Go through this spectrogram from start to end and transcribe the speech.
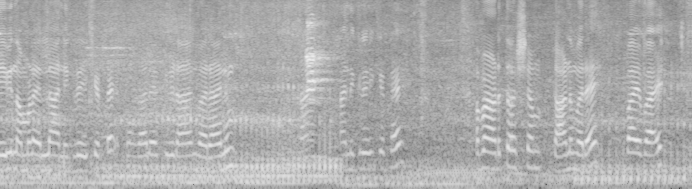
ദേവി ദേവി നമ്മളെല്ലാം അനുഗ്രഹിക്കട്ടെ. പൊങ്കാലയൊക്കെ ഇടാൻ വരാനും അനുഗ്രഹിക്കട്ടെ. അപ്പോൾ അടുത്ത വർഷം കാണും വരെ. Bye-bye.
